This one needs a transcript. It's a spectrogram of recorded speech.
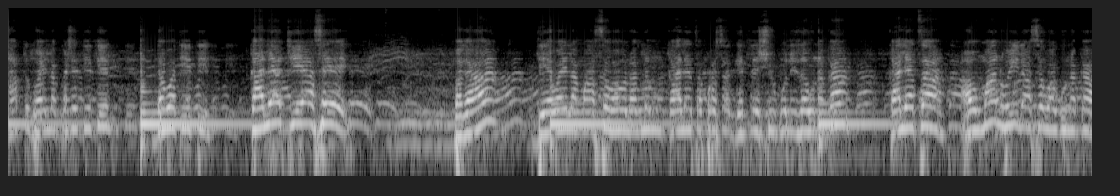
हात धुवायला कशात येतील? दवात येतील. काल्याचे असे. बघा देवायला मासं व्हावं लागलं मग काल्याचा प्रसाद घेतल्याशिवाय कोणी जाऊ नका. काल्याचा अवमान होईल असं वागू नका.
